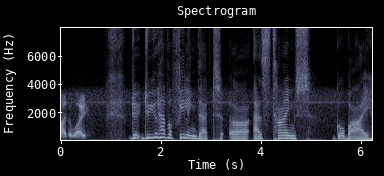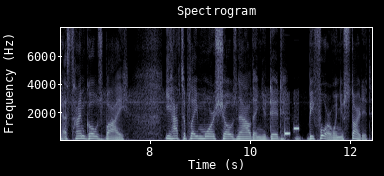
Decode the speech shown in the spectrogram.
either way. Do Do you have a feeling that uh, as times go by, as time goes by, you have to play more shows now than you did before when you started?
